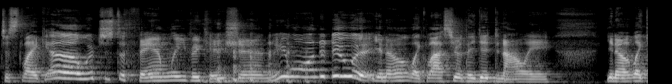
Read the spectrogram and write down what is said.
just like, oh, we're just a family vacation. he wanted to do it. You know, like last year they did Denali. You know, like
